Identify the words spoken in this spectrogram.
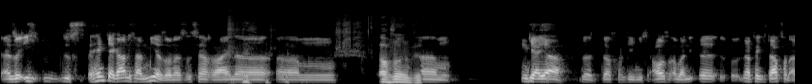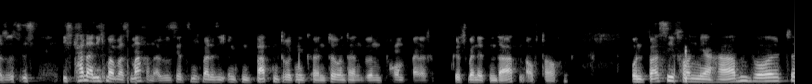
also ich, das hängt ja gar nicht an mir, sondern es ist ja reine. Ähm, Auch nur ein Witz. Ähm, ja, ja, davon ging ich aus, aber äh, unabhängig davon. Also es ist, ich kann da nicht mal was machen. Also es ist jetzt nicht mal, dass ich irgendeinen Button drücken könnte und dann würden prompt meine gespendeten Daten auftauchen. Und was sie von mir haben wollte,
